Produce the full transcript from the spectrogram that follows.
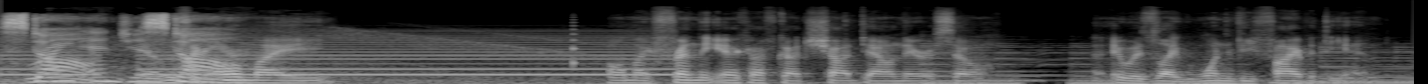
Stall, stall. Stall. Right engine Yeah, it looks like all my all my friendly aircraft got shot down there, so it was like 1v5 at the end.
